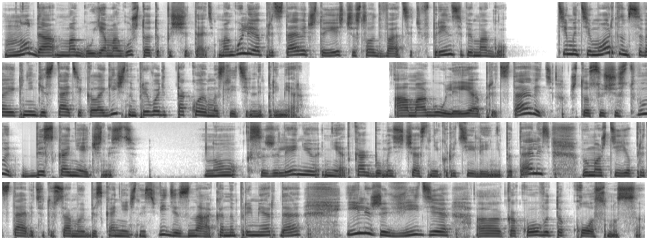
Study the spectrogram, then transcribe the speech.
Ну да, могу, я могу что-то посчитать. Могу ли я представить, что есть число 20? В принципе, могу. Тимоти Мортон в своей книге «Стать экологичным» приводит такой мыслительный пример. А могу ли я представить, что существует бесконечность? Ну, к сожалению, нет. Как бы мы сейчас ни крутили и не пытались, вы можете ее представить, эту самую бесконечность, в виде знака, например, да, или же в виде э, какого-то космоса.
